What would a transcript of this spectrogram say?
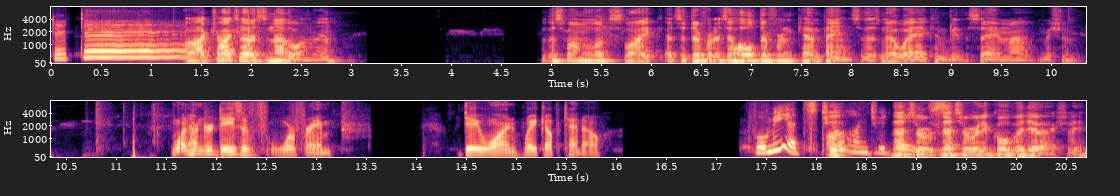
Da, da. Oh, I tried to host another one, man. This one looks like it's a different. It's a whole different campaign, so there's no way it can be the same uh, mission. 100 days of Warframe. Day one, wake up 10 For me, it's Uh, 200 That's a that's a really cool video, actually.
